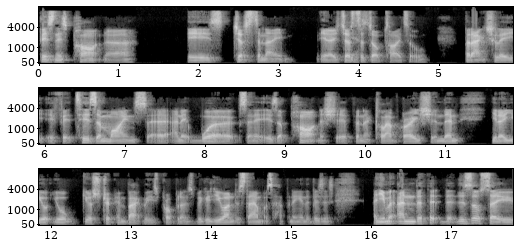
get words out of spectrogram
business partner is just a name, you know, it's just yes. a job title. But actually, if it is a mindset and it works and it is a partnership and a collaboration, then you know you're you're you're stripping back these problems because you understand what's happening in the business. And you and the th- there's also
